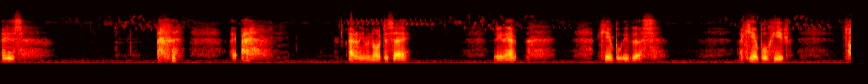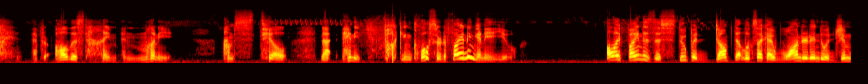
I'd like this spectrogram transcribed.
I just I, I, I don't even know what to say. I mean, I, I can't believe this. I can't believe after all this time and money, I'm still not any fucking closer to finding any of you. All I find is this stupid dump that looks like I wandered into a Jim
